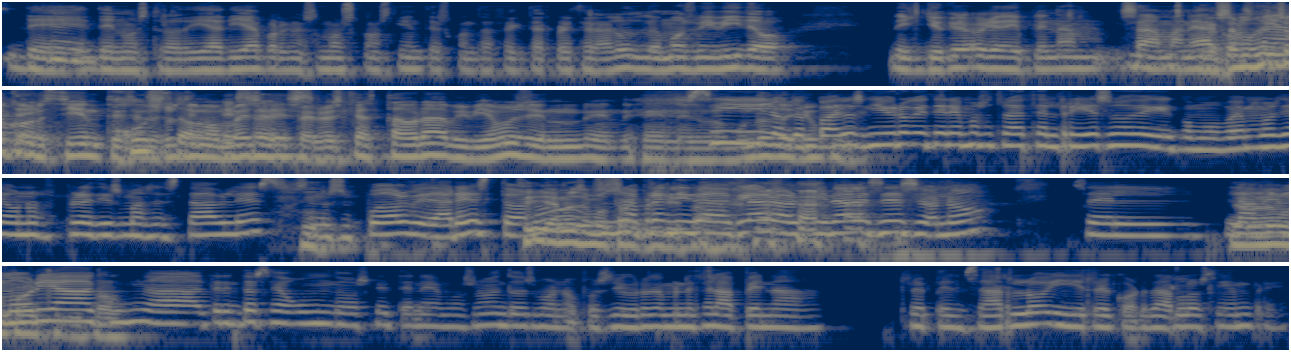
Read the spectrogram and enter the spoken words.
de, Mm. de nuestro día a día porque no somos conscientes cuánto afecta el precio de la luz. Lo hemos vivido, de- yo creo que de plena o sea, manera Nos hemos hecho consciente. conscientes en Justo, los últimos meses, es. pero es que hasta ahora vivíamos en, en- en el Sí, mundo lo de que pasa es que yo creo que tenemos otra vez el riesgo de que como vemos ya unos precios más estables, se nos puede olvidar esto, Sí, ¿no? ya nos hemos es claro, al final es eso, ¿no? Es el, la memoria a 30 segundos que tenemos, ¿no? Entonces, bueno, pues yo creo que merece la pena repensarlo y recordarlo siempre.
